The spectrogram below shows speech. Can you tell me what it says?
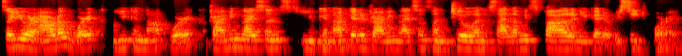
So you are out of work, you cannot work. Driving license, you cannot get a driving license until an asylum is filed and you get a receipt for it.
